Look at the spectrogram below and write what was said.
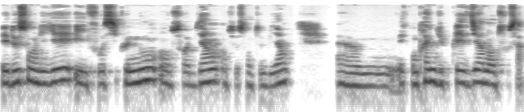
Les deux sont liés et il faut aussi que nous, on soit bien, on se sente bien et qu'on prenne du plaisir dans tout ça.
